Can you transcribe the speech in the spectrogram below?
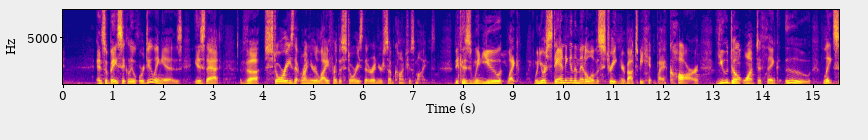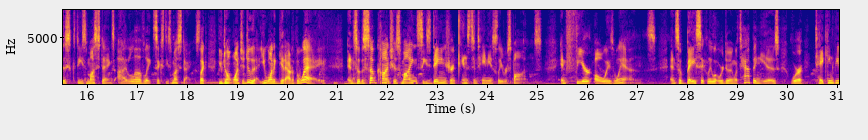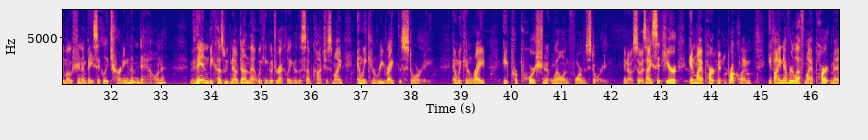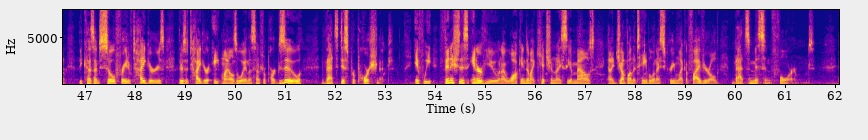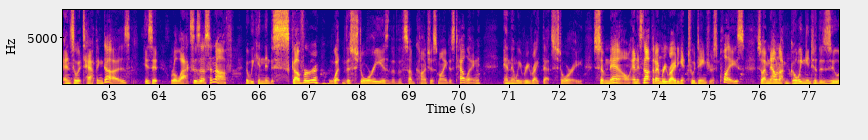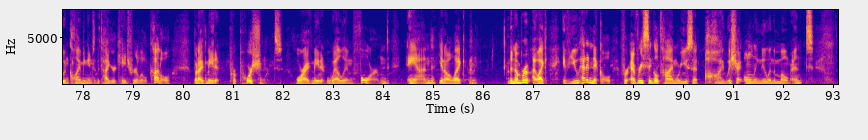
And so, basically, what we're doing is is that the stories that run your life are the stories that are in your subconscious mind. Because when you like when you're standing in the middle of a street and you're about to be hit by a car, you don't want to think, ooh, late 60s Mustangs. I love late 60s Mustangs. Like, you don't want to do that. You want to get out of the way. And so the subconscious mind sees danger and instantaneously responds. And fear always wins. And so basically, what we're doing with tapping is we're taking the emotion and basically turning them down. Then, because we've now done that, we can go directly into the subconscious mind and we can rewrite the story and we can write a proportionate, well informed story. You know, so as I sit here in my apartment in Brooklyn, if I never left my apartment because I'm so afraid of tigers, there's a tiger eight miles away in the Central Park Zoo, that's disproportionate. If we finish this interview and I walk into my kitchen and I see a mouse and I jump on the table and I scream like a five year old, that's misinformed. And so, what tapping does is it relaxes us enough that we can then discover what the story is that the subconscious mind is telling and then we rewrite that story. So now, and it's not that I'm rewriting it to a dangerous place, so I'm now not going into the zoo and climbing into the tiger cage for a little cuddle, but I've made it proportionate or I've made it well informed and, you know, like the number of like if you had a nickel for every single time where you said, "Oh, I wish I only knew in the moment,"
